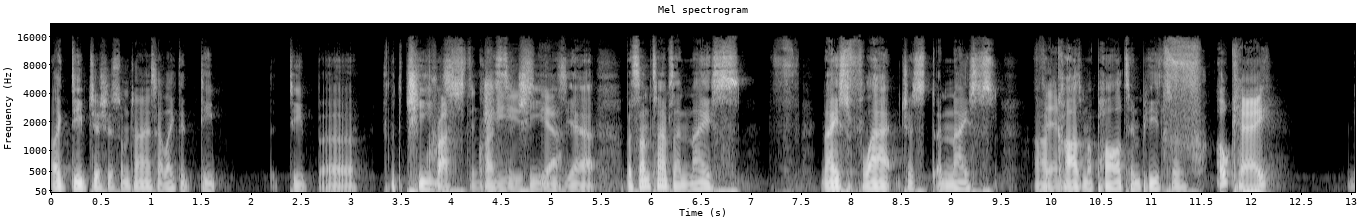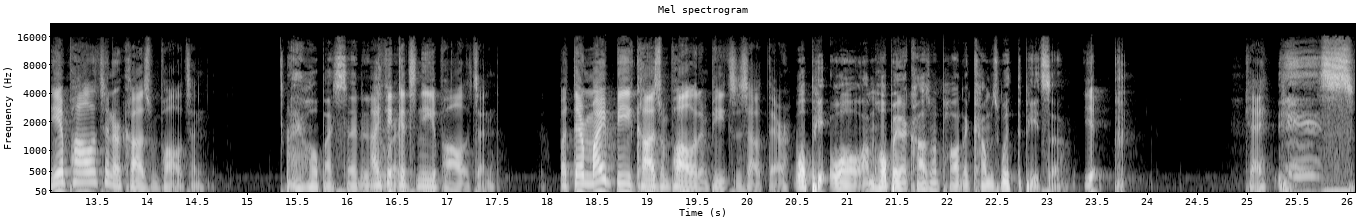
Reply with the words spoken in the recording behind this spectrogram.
I like deep dishes sometimes. I like the deep, the deep uh with the cheese, Crust and cheese, yeah. yeah. But sometimes a nice, f- nice flat, just a nice uh, cosmopolitan pizza. Okay, Neapolitan or cosmopolitan? I hope I said it. I think right- it's Neapolitan, but there might be cosmopolitan pizzas out there. well. Pe- well, I'm hoping that cosmopolitan comes with the pizza. Yeah. Okay, so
